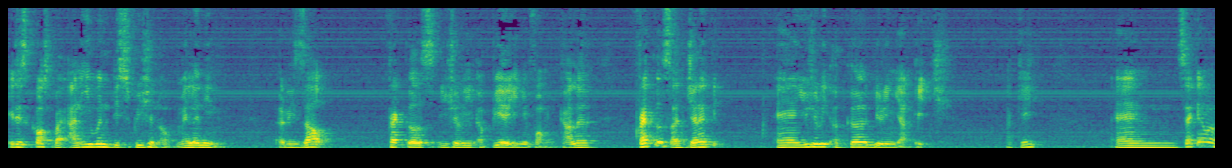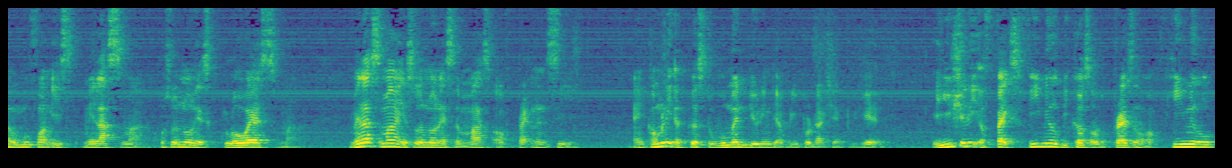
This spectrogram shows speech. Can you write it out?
It is caused by uneven distribution of melanin. A result, freckles usually appear uniform in color. Freckles are genetic and usually occur during young age. Okay, and second one we move on is melasma, also known as chloasma. Melasma is also known as the mask of pregnancy and commonly occurs to women during their reproduction period. It usually affects female because of the presence of female,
